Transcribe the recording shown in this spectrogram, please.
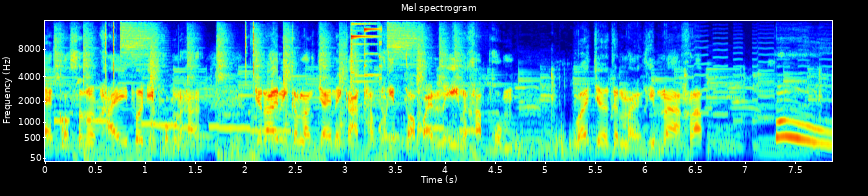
ร์ กด subscribe เพื่อที่ผมนะฮะ จะได้มีกำลังใจในการทำคลิปต่อไปนั่นเองนะครับผม ไว้เจอกันใหม่คลิปหน้าครับ Woo!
